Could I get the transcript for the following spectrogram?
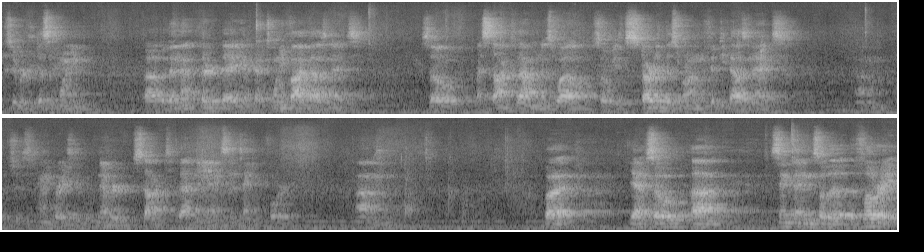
super disappointing. Uh, but then that third day I got 25,000 eggs. So I stocked that one as well. So we started this run with 50,000 eggs, um, which is kind of crazy. We've never stocked that many eggs in a tank before. Um, but yeah, so uh, same thing. So the, the flow rate,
